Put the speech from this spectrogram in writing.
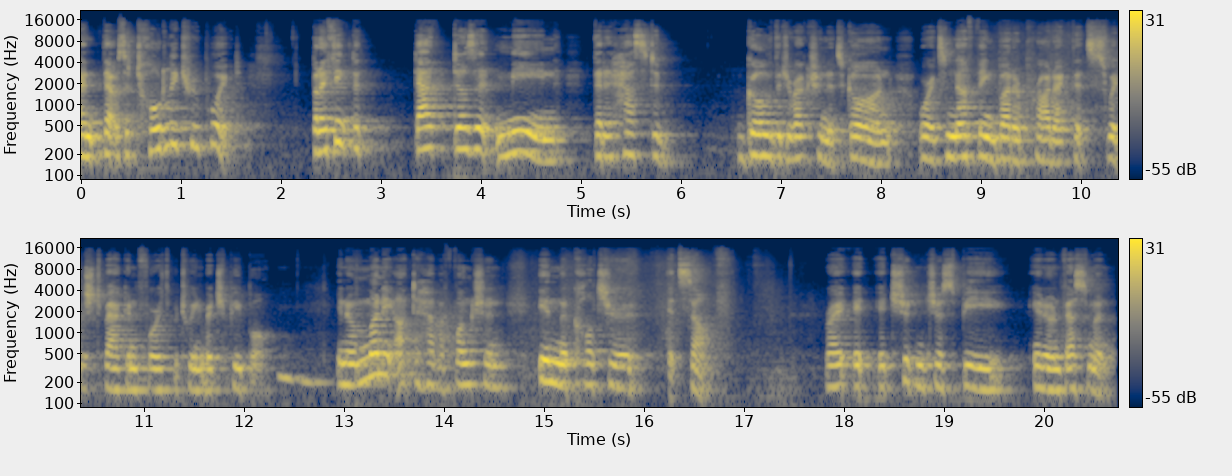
And that was a totally true point. But I think that that doesn't mean that it has to go the direction it's gone, or it's nothing but a product that's switched back and forth between rich people. Mm-hmm. You know, money ought to have a function in the culture itself, right? It, it shouldn't just be, you know, investment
